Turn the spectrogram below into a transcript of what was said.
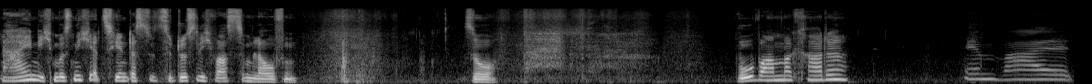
Nein, ich muss nicht erzählen, dass du zu dusselig warst zum Laufen. So. Wo waren wir gerade? Im Wald.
